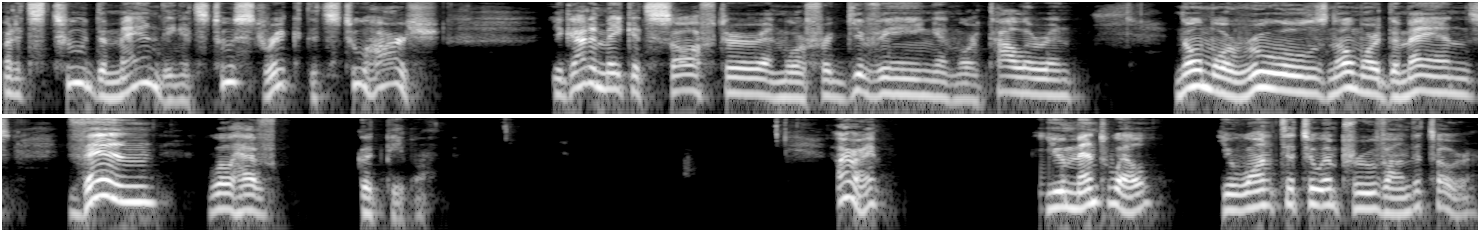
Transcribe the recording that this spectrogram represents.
but it's too demanding. It's too strict. It's too harsh. You got to make it softer and more forgiving and more tolerant no more rules, no more demands, then we'll have good people. All right. You meant well. You wanted to improve on the Torah.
